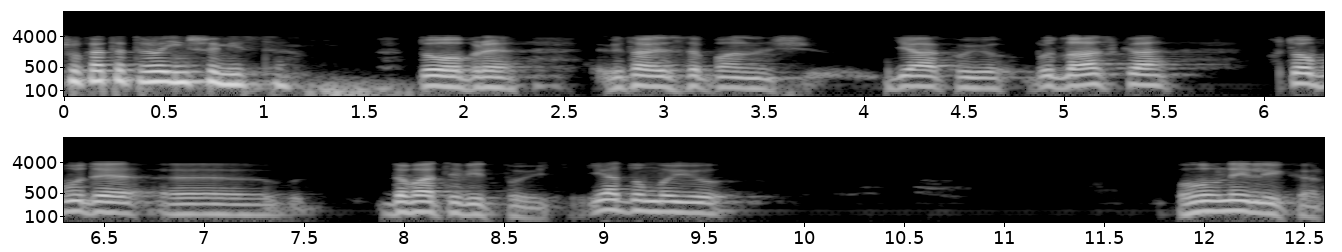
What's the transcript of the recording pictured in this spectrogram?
шукати треба інше місце. Добре. Віталій Степанович, дякую. Будь ласка, хто буде е, давати відповідь? Я думаю, головний лікар,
